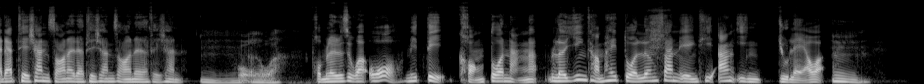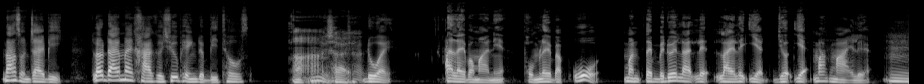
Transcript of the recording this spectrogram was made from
adaptation ซ้อน adaptation ซ้อน adaptation อืมโอ้เออวะผมเลยรู้สึกว่าโอ้ มิติของตัวหนังอะเลยยิ่งทำให้ตัวเรื่องสั้นเองที่อ้างอิงอยู่แล้วอะอืม น่าสนใจบีก แล้วได้ไมคาคือชื่อเพลง The Beatles อ่าอ่าใช่ด้วย อะไรประมาณเนี้ยผมเลยแบบ โอ้ มันเต็มไปด้วยรายละรายละเอียดเยอะแยะมากมายเลยอะอืม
